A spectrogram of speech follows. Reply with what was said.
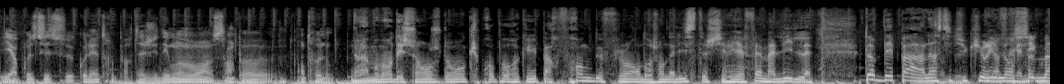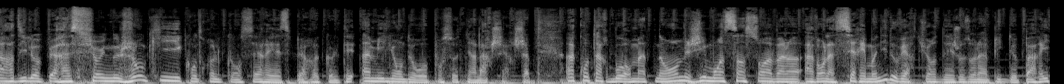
Et après, c'est se connaître, partager des moments sympas entre nous. Dans un moment d'échange donc, propos recueillis par Franck de Flandre, journaliste chez FM à Lille. Top départ, l'Institut Curie lance ce mardi l'opération Une jonquille contre le cancer et espère récolter un million d'euros pour soutenir la recherche. Un compte à rebours maintenant, J-500 avant la, avant la cérémonie d'ouverture des Jeux Olympiques de Paris.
